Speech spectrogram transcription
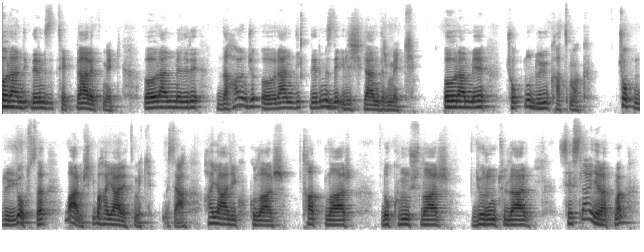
öğrendiklerimizi tekrar etmek, öğrenmeleri daha önce öğrendiklerimizle ilişkilendirmek, öğrenmeye çoklu duyu katmak. Çoklu duyu yoksa varmış gibi hayal etmek. Mesela hayali kokular, tatlar, dokunuşlar, görüntüler, sesler yaratmak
